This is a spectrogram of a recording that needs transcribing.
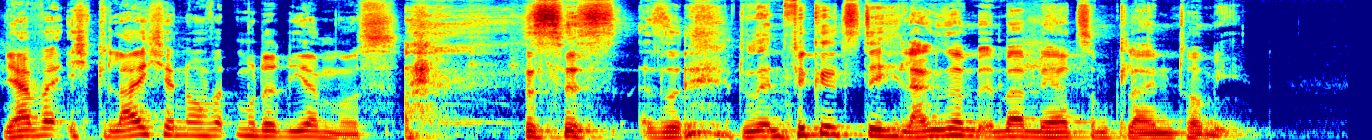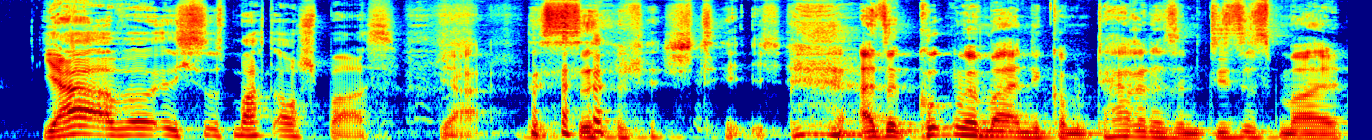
Ja, weil ich gleich hier noch was moderieren muss. das ist, also du entwickelst dich langsam immer mehr zum kleinen Tommy. Ja, aber es macht auch Spaß. Ja, das verstehe ich. Also gucken wir mal in die Kommentare. Da sind dieses Mal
